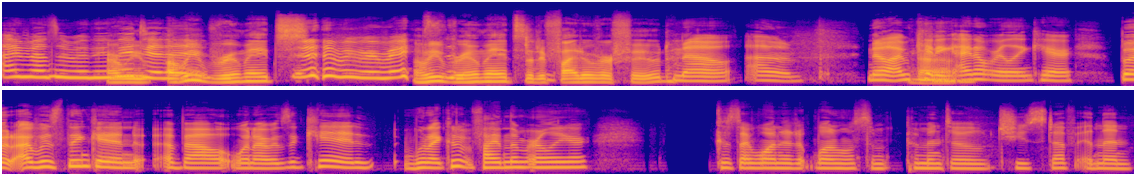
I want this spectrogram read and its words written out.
I'm messing with you. Are they we, did are we roommates? Are we roommates? Are we roommates that fight over food? No, um, no, I'm kidding. I don't really care. But I was thinking about when I was a kid when I couldn't find them earlier because I wanted one with some pimento cheese stuff, and then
